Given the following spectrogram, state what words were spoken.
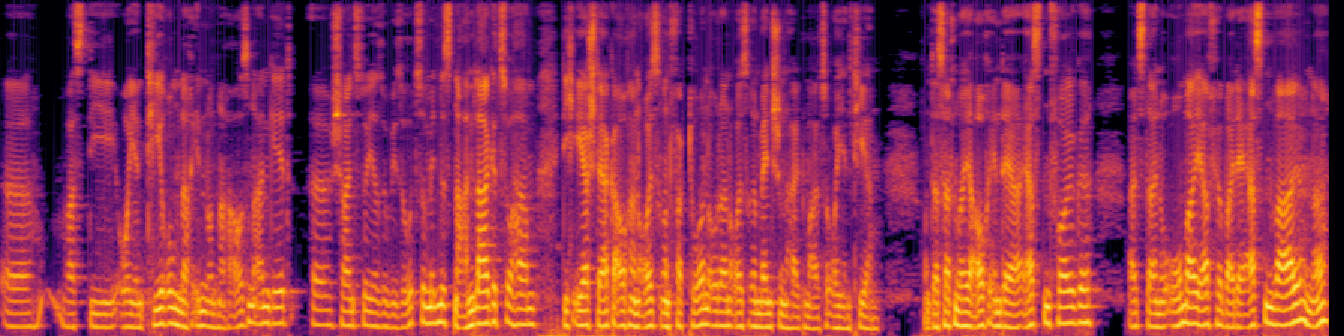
äh, was die Orientierung nach innen und nach außen angeht, äh, scheinst du ja sowieso zumindest eine Anlage zu haben, dich eher stärker auch an äußeren Faktoren oder an äußeren Menschen halt mal zu orientieren. Und das hatten wir ja auch in der ersten Folge, als deine Oma ja für bei der ersten Wahl, ne?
